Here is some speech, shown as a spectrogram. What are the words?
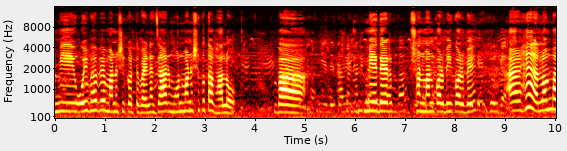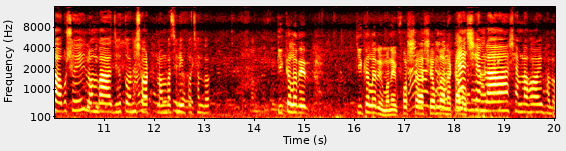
আমি ওইভাবে মানসিক করতে পারি না। যার মন মানসিকতা ভালো বা মেয়েদের সম্মান করবেই করবে। আর হ্যাঁ লম্বা অবশ্যই লম্বা যেহেতু আমি শর্ট লম্বা ছেলেই পছন্দ। কি কালারের কি কালারের? মানে ফর্সা শ্যামলা না কালো? হ্যাঁ শ্যামলা শ্যামলা হয় ভালো।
